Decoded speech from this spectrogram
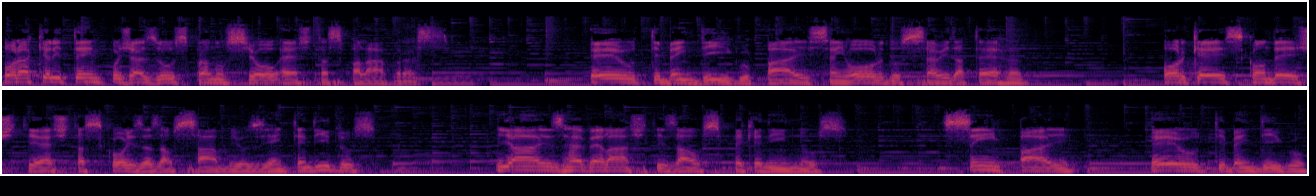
Por aquele tempo, Jesus pronunciou estas palavras: Eu te bendigo, Pai, Senhor do céu e da terra, porque escondeste estas coisas aos sábios e entendidos e as revelastes aos pequeninos. Sim, Pai, eu te bendigo,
